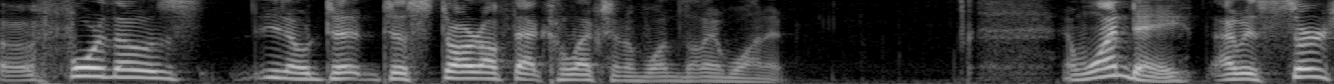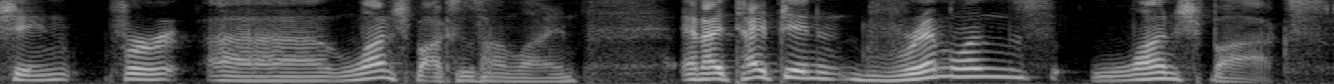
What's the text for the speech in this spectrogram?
uh, for those, you know, to to start off that collection of ones that I wanted. And one day I was searching for uh, lunchboxes online and I typed in Gremlins lunchbox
